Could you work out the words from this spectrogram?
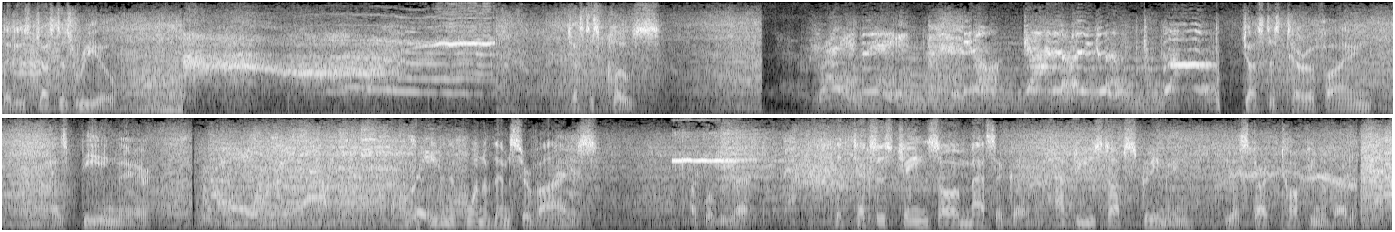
that is just as real, just as close. Crazy! You gotta make us stop! Just as terrifying as being there. Even if one of them survives, what will be left? The Texas Chainsaw Massacre. After you stop screaming, you'll start talking about it.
